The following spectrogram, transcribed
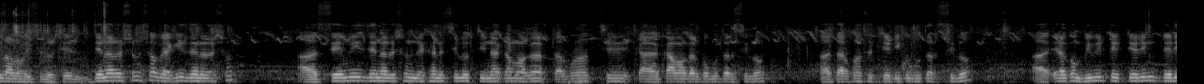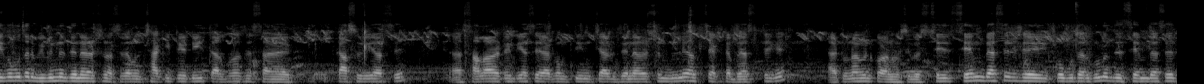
উড়ানো হয়েছিল। সেই জেনারেশন সব একই জেনারেশন সেমি জেনারেশন যেখানে ছিল চীনা কামাগার তারপর হচ্ছে কামাগার কবুতর ছিল। তারপর হচ্ছে টেডি কবুতর ছিল। এরকম বিভিন্ন টেডি টেডি কবুতর বিভিন্ন জেনারেশন আছে, যেমন ছাকি টেডি, তারপর হচ্ছে কাসুরি আছে সালারা টেডি আছে, এরকম তিন চার জেনারেশন মিলে হচ্ছে একটা ব্যাচ থেকে টুর্নামেন্ট করানো হয়েছিল। সেই সেম ব্যাচের সেই কবুতরগুলো, যে সেম ব্যাচের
